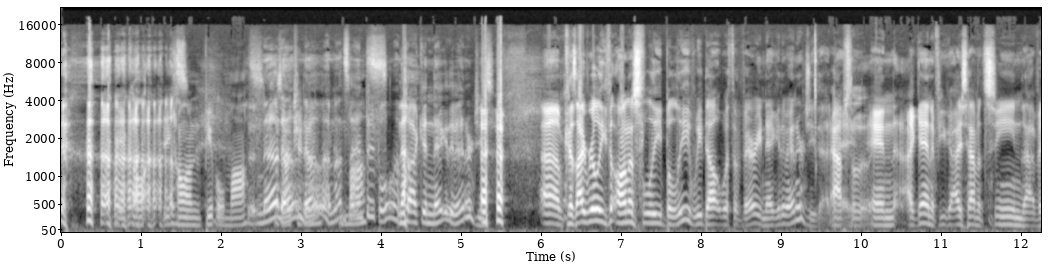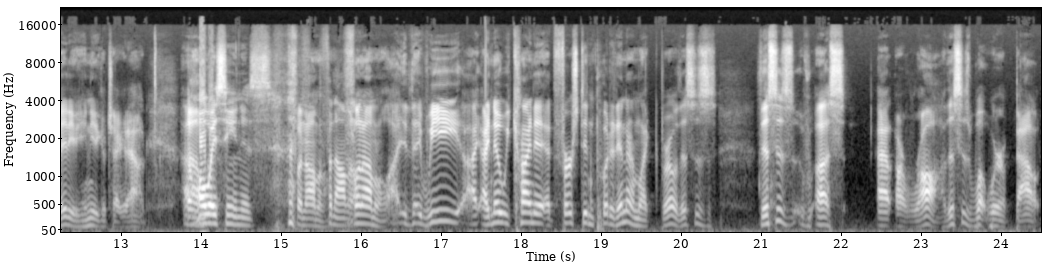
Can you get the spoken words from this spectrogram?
are, you calling, are you calling people moths? No, Is no, no. doing? I'm not Moths? saying people. I'm No. talking negative energies. Because I really honestly believe we dealt with a very negative energy that day. Absolutely. And again, if you guys haven't seen that video, you need to go check it out. The Um, hallway scene is phenomenal, Phenomenal. phenomenal. I, they, we, I, I know we kind of at first didn't put it in there. I'm like, bro, this is, this is us at our raw. This is what we're about.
